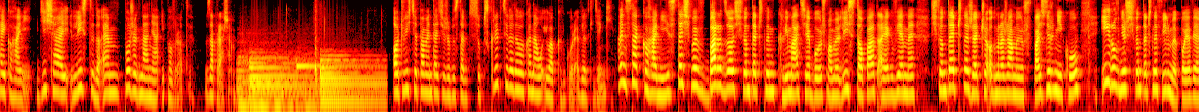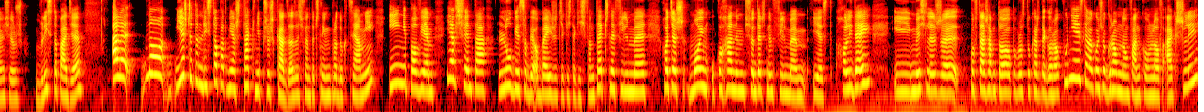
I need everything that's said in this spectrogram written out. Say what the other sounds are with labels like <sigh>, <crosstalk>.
Hej kochani, dzisiaj listy do M, pożegnania i powroty. Zapraszam. Oczywiście pamiętajcie, żeby zostawić subskrypcję do tego kanału i łapkę w górę. Wielkie dzięki. A więc tak, kochani, jesteśmy w bardzo świątecznym klimacie, bo już mamy listopad, a jak wiemy, świąteczne rzeczy odmrażamy już w październiku i również świąteczne filmy pojawiają się już w listopadzie. Ale no, jeszcze ten listopad mi aż tak nie przeszkadza ze świątecznymi produkcjami. I nie powiem, ja w święta lubię sobie obejrzeć jakieś takie świąteczne filmy, chociaż moim ukochanym świątecznym filmem jest Holiday i myślę, że powtarzam to po prostu każdego roku. Nie jestem jakąś ogromną fanką Love Actually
